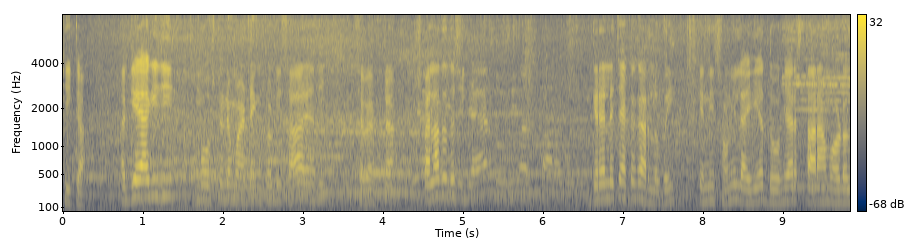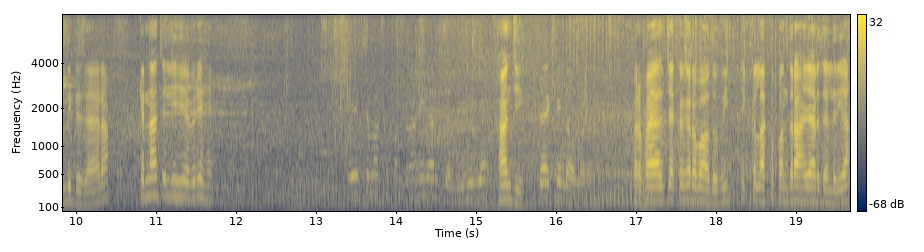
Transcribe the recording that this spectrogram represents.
ਠੀਕ ਆ। ਅੱਗੇ ਆ ਗਈ ਜੀ ਮੋਸਟ ਡਿਮਾਂਡਿੰਗ ਤੁਹਾਡੀ ਸਾਰਿਆਂ ਦੀ ਸਵਿਫਟ ਪਹਿਲਾਂ ਤਾਂ ਤੁਸੀਂ ਗੈਰ 2017 ਮਾਡਲ ਗ੍ਰਿਲ ਚੈੱਕ ਕਰ ਲਓ ਬਈ। ਕਿੰਨੀ ਸੋਹਣੀ ਲਾਈ ਆ 2017 ਮਾਡਲ ਦੀ ਡਿਜ਼ਾਇਰ ਆ। ਕਿੰਨਾ ਚੱਲੀ ਹੈ ਵੀਰੇ ਇਹ? ਇਹ 1 ਲੱਖ 15000 ਚੱਲੀ ਹੋਈ ਹੈ। ਹਾਂਜੀ। ਸੈਕਿੰਡ ਓਨਰ ਹੈ। ਪ੍ਰੋਫਾਈਲ ਚੈੱਕ ਕਰਵਾ ਦਿਓ ਬਈ 1 ਲੱਖ 15000 ਚੱਲ ਰਹੀ ਆ।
